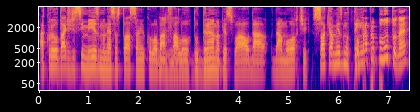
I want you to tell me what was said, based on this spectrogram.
A crueldade de si mesmo nessa situação, e o que o Lobato uhum. falou, do drama pessoal, da, da morte só que ao mesmo tempo. O próprio Pluto, né?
